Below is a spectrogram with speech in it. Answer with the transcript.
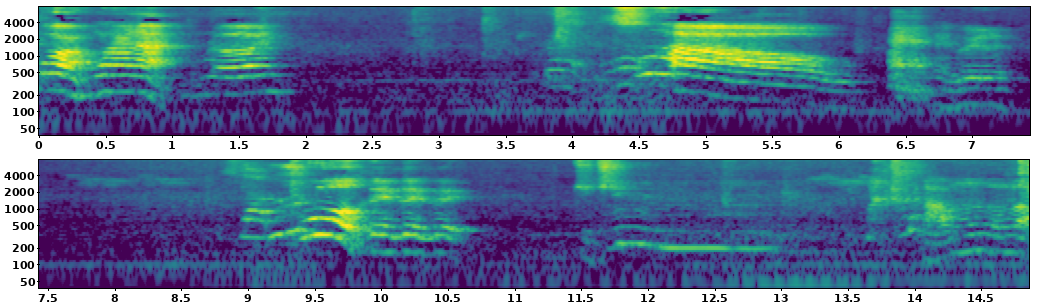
wow ngoan à đúng rồi wow wow ghê ghê ghê Chì chì. Đóng đúng rồi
